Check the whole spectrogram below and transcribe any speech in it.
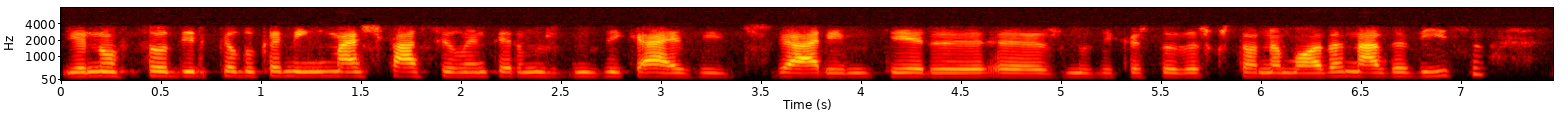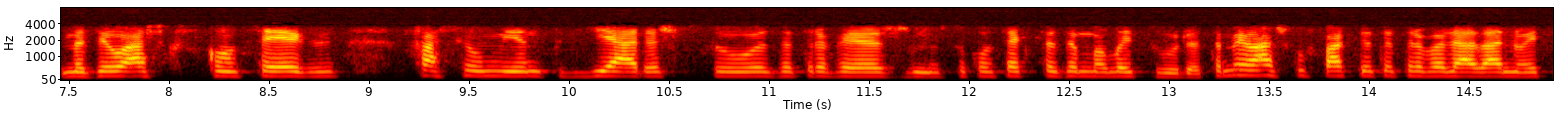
eu não sou de ir pelo caminho mais fácil em termos musicais e de chegar e meter uh, as músicas todas que estão na moda, nada disso, mas eu acho que se consegue facilmente guiar as pessoas através, se consegue fazer uma leitura. Também acho que o facto de eu ter trabalhado à noite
